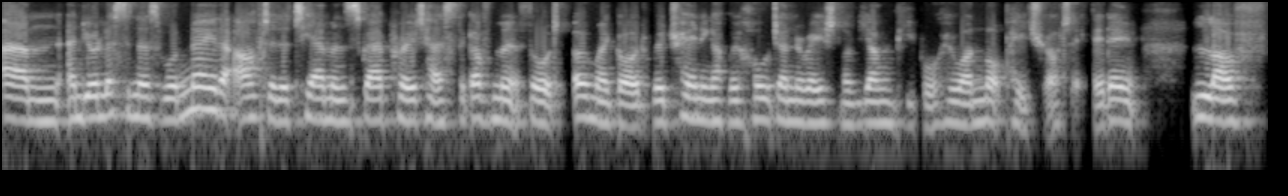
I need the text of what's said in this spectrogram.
Um, and your listeners will know that after the Tiananmen Square protest, the government thought, oh my God, we're training up a whole generation of young people who are not patriotic. They don't love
